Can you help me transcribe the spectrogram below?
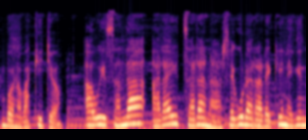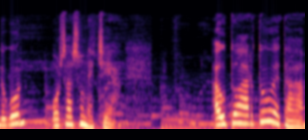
Bueno, bakitxo, hau izan da Araitz Arana segurarrarekin egin dugun osasun etxea. Autoa hartu eta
